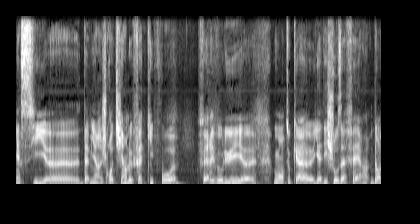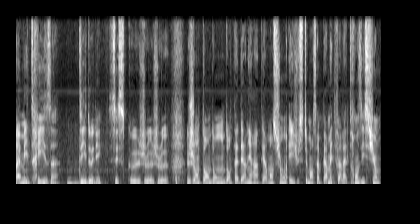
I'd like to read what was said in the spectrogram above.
Merci euh, Damien. Je retiens le fait qu'il faut euh, faire évoluer, euh, ou en tout cas il y a des choses à faire dans la maîtrise des données. C'est ce que j'entends je, dans, dans ta dernière intervention, et justement ça me permet de faire la transition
